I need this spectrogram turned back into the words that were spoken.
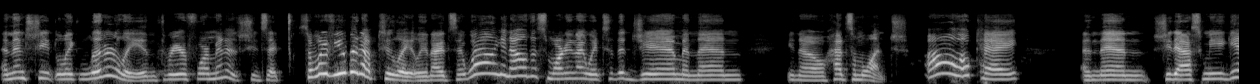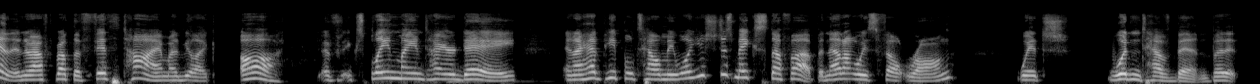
And then she'd like literally in three or four minutes, she'd say, So what have you been up to lately? And I'd say, Well, you know, this morning I went to the gym and then, you know, had some lunch. Oh, okay. And then she'd ask me again. And after about the fifth time, I'd be like, Oh, I've explained my entire day. And I had people tell me, Well, you should just make stuff up. And that always felt wrong, which wouldn't have been. But, it,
